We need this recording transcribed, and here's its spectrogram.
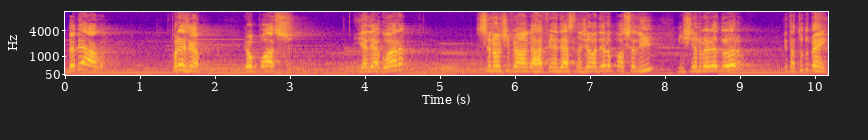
beber água. Por exemplo, eu posso ir ali agora, se não tiver uma garrafinha dessa na geladeira, eu posso ali encher no bebedouro e está tudo bem.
